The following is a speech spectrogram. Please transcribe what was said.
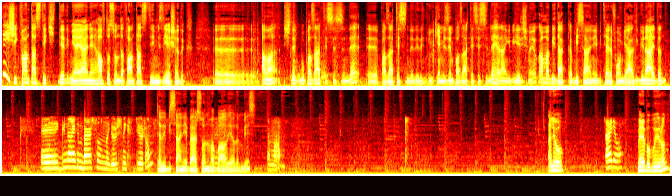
değişik fantastik dedim ya yani hafta sonunda fantastiğimizi yaşadık. Ee, ama işte bu pazartesisinde e, pazartesinde dedin ülkemizin pazartesisinde herhangi bir gelişme yok ama bir dakika bir saniye bir telefon geldi günaydın Ee, günaydın Bersu Hanım'la görüşmek istiyorum. tabii bir saniye Bersu Hanım'a bağlayalım biz Tamam. Alo. Alo. Merhaba buyurun.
